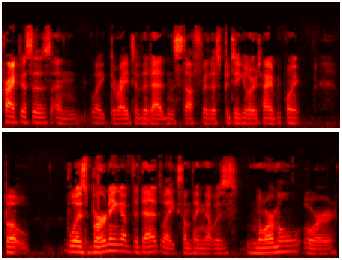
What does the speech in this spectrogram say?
practices and like the rites of the dead and stuff for this particular time point, but was burning of the dead like something that was normal or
